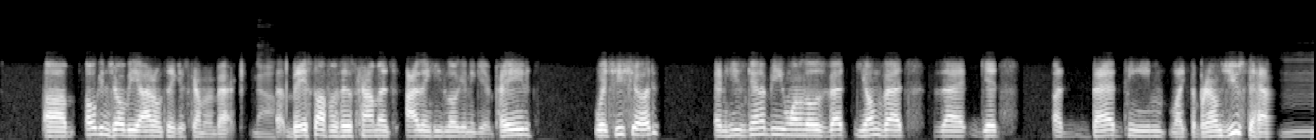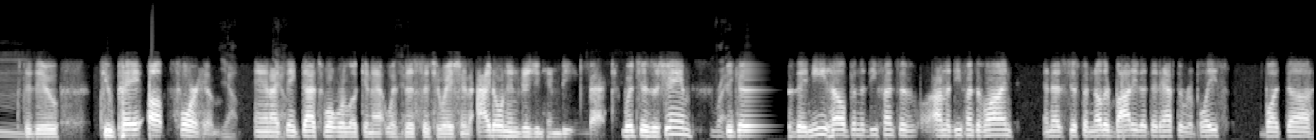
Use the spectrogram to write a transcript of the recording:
Uh, Ogunjobi, I don't think is coming back. nah. Uh, based off of his comments, I think he's looking to get paid, which he should, and he's going to be one of those vet young vets that gets a bad team like the Browns used to have Mm, to do to pay up for him. yeah. And I Yeah. think that's what we're looking at with Yeah. this situation. I don't envision him being back, which is a shame Right. because they need help in the defensive on the defensive line, and that's just another body that they'd have to replace. But uh,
